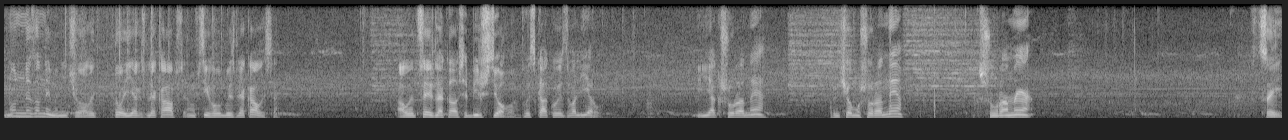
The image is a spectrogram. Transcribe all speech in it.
Ну не за ними нічого, але той як злякався, ну всі голуби злякалися. Але цей злякався більш всього. Вискакує з вольєру. І як шуране, причому шуране, шуране цей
